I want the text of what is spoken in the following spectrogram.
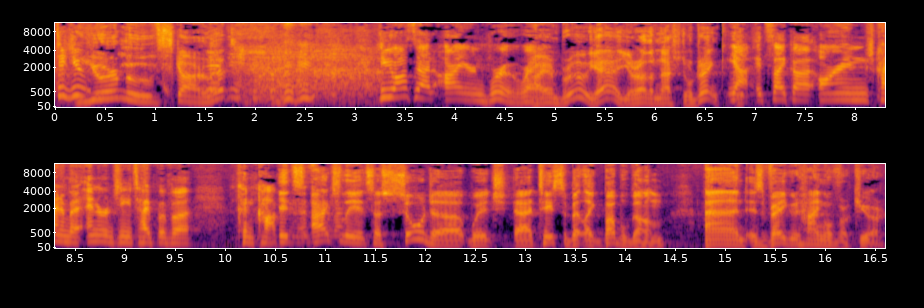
did you? Your move, Scarlett. You also had Irn-Bru, right? Irn-Bru, yeah, your other national drink. Yeah, it's like a orange kind of an energy type of a concoction. It's actually it's a soda which uh, tastes a bit like bubble gum and is a very good hangover cure,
